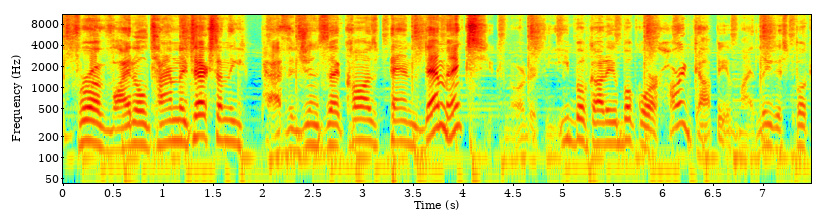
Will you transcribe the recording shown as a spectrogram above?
For a vital, timely text on the pathogens that cause pandemics, you can order the ebook, audiobook, or hard copy of my latest book,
